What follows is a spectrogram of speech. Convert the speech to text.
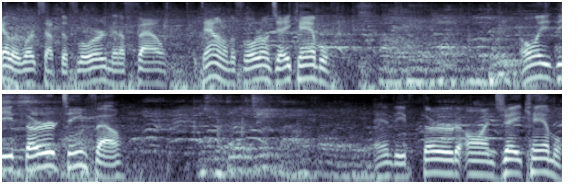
Keller works up the floor, and then a foul down on the floor on Jay Campbell. Only the third team foul. And the third on Jay Campbell.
